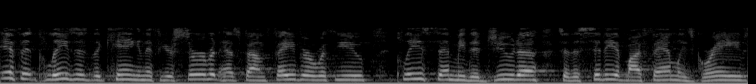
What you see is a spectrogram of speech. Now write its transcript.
If it pleases the king, and if your servant has found favor with you, please send me to Judah, to the city of my family's graves,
